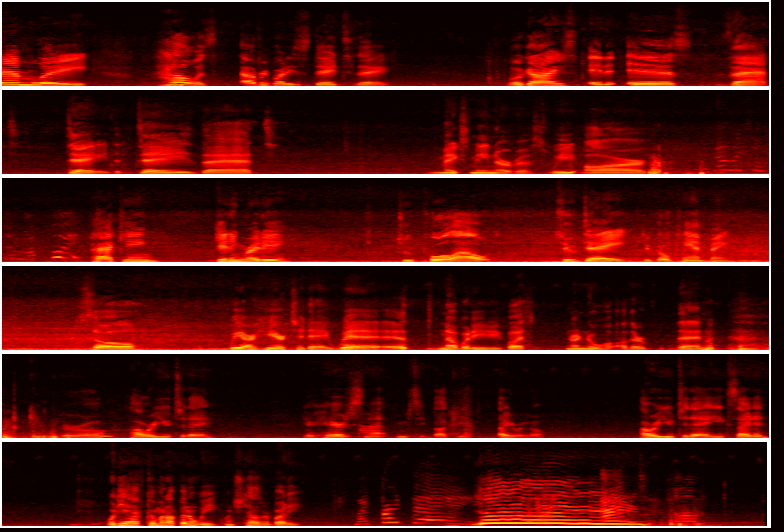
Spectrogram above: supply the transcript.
family. How is everybody's day today? Well, guys, it is that day, the day that makes me nervous. We are packing, getting ready to pull out today to go camping. So we are here today with nobody but no other than Girl. How are you today? Your hair's not. Let me see, Bucky. Oh, here we go. How are you today? You excited? What do you have coming up in a week? Why don't you tell everybody? My birthday! Yay! And um,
